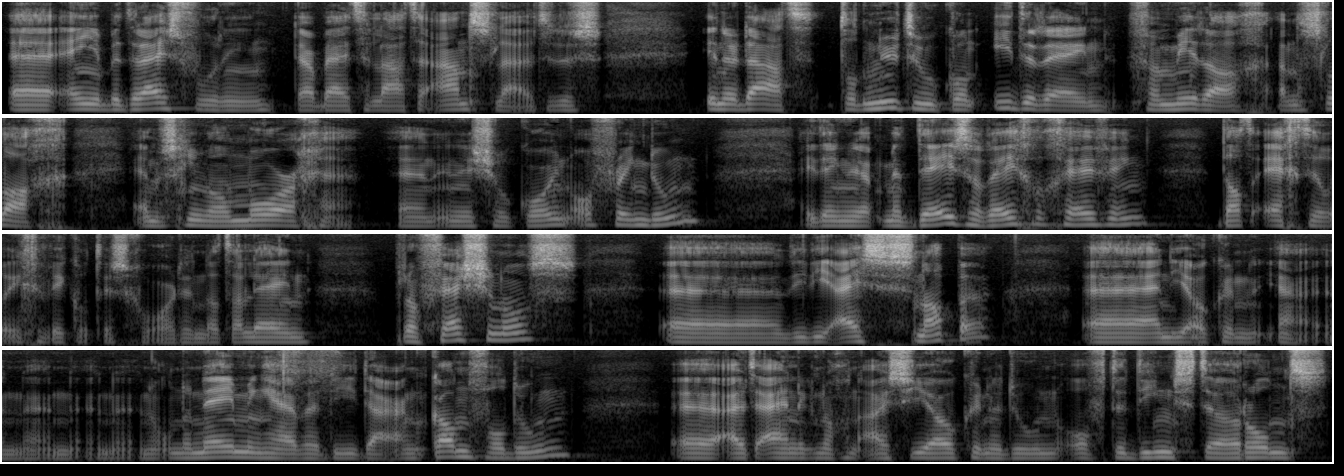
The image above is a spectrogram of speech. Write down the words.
Uh, en je bedrijfsvoering daarbij te laten aansluiten. Dus inderdaad, tot nu toe kon iedereen vanmiddag aan de slag en misschien wel morgen een initial coin offering doen. Ik denk dat met deze regelgeving dat echt heel ingewikkeld is geworden. En dat alleen professionals uh, die die eisen snappen. Uh, en die ook een, ja, een, een, een, onderneming hebben die daaraan kan voldoen. Uiteindelijk nog een ICO kunnen doen of de diensten rond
